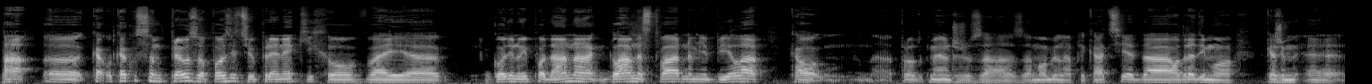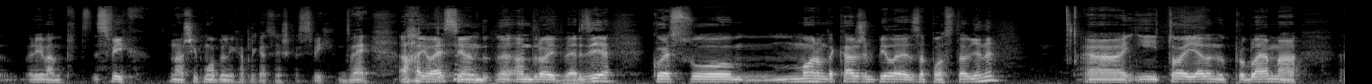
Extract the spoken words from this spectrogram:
Pa, uh, ka, od kako sam preuzeo poziciju pre nekih ovaj, uh, godinu i po dana, glavna stvar nam je bila kao uh, product manageru za, za mobilne aplikacije da odradimo, kažem, uh, revamp svih naših mobilnih aplikacija, svih, dve, iOS i Android verzije, koje su, moram da kažem, bile zapostavljene. Uh, I to je jedan od problema uh,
